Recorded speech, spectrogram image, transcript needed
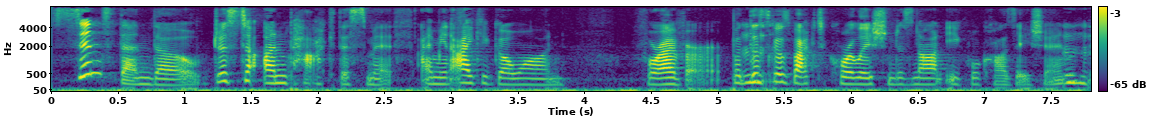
Since then, though, just to unpack this myth, I mean, I could go on forever, but this goes back to correlation does not equal causation. Mhm.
